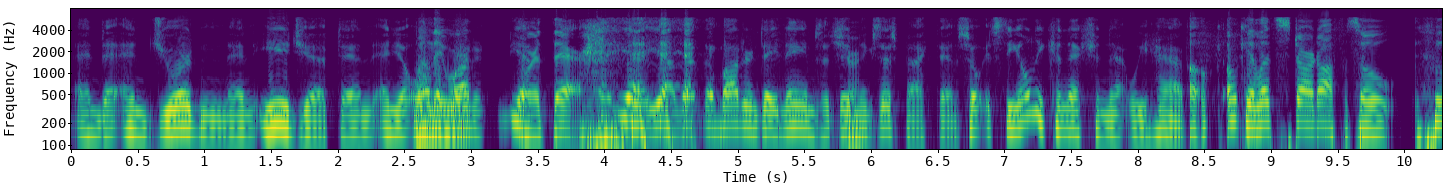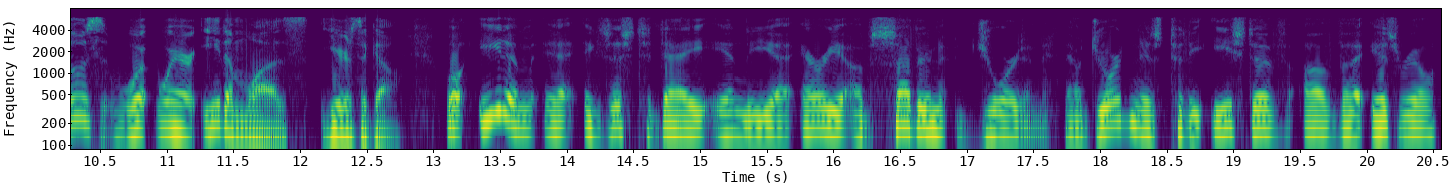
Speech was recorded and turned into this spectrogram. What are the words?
and uh, and Jordan and Egypt and and you know when all they the weren't, modern yeah, weren't there. uh, yeah, yeah, the, the, modern day names that sure. didn't exist back then. So it's the only connection that we have. Oh, okay, let's start off. So who's wh- where Edom was years ago? Well, Edom uh, exists today in the uh, area of southern Jordan. Now, Jordan is to the east of of uh, Israel,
